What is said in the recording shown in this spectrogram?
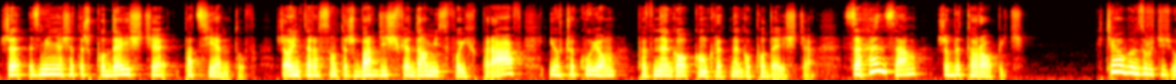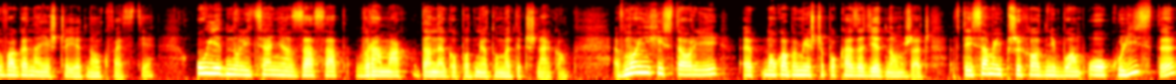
że zmienia się też podejście pacjentów że oni teraz są też bardziej świadomi swoich praw i oczekują pewnego konkretnego podejścia. Zachęcam, żeby to robić. Chciałabym zwrócić uwagę na jeszcze jedną kwestię ujednolicenia zasad w ramach danego podmiotu medycznego. W mojej historii e, mogłabym jeszcze pokazać jedną rzecz. W tej samej przychodni byłam u okulisty,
